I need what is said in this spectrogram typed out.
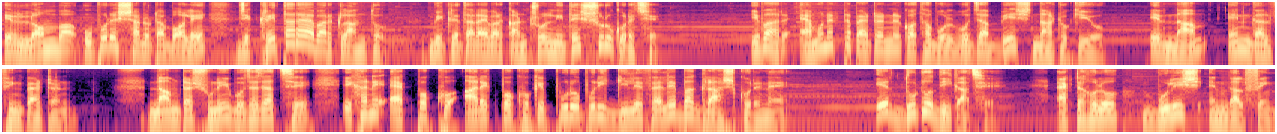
এর লম্বা উপরের শ্যাডোটা বলে যে ক্রেতারা এবার ক্লান্ত। বিক্রেতারা এবার কন্ট্রোল নিতে শুরু করেছে। এবার এমন একটা প্যাটার্নের কথা বলব যা বেশ নাটকীয়। এর নাম এনগালফিং প্যাটার্ন নামটা শুনেই বোঝা যাচ্ছে এখানে এক পক্ষ আরেক পক্ষকে পুরোপুরি গিলে ফেলে বা গ্রাস করে নেয়। এর দুটো দিক আছে। একটা হলো বুলিশ এনগালফিং।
